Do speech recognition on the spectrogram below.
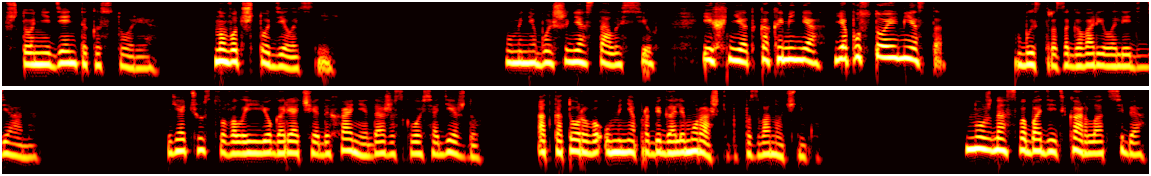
что не день, так история. Но вот что делать с ней? У меня больше не осталось сил. Их нет, как и меня. Я пустое место, — быстро заговорила леди Диана. Я чувствовала ее горячее дыхание даже сквозь одежду, от которого у меня пробегали мурашки по позвоночнику. Нужно освободить Карла от себя,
